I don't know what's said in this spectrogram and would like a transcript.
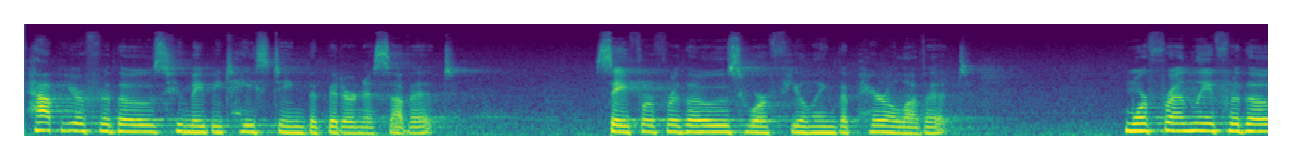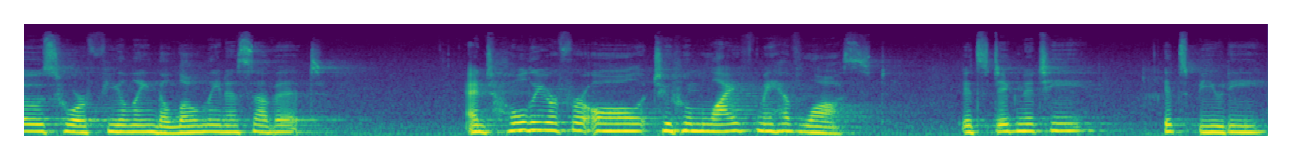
happier for those who may be tasting the bitterness of it, safer for those who are feeling the peril of it, more friendly for those who are feeling the loneliness of it and holier for all to whom life may have lost its dignity, its beauty,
